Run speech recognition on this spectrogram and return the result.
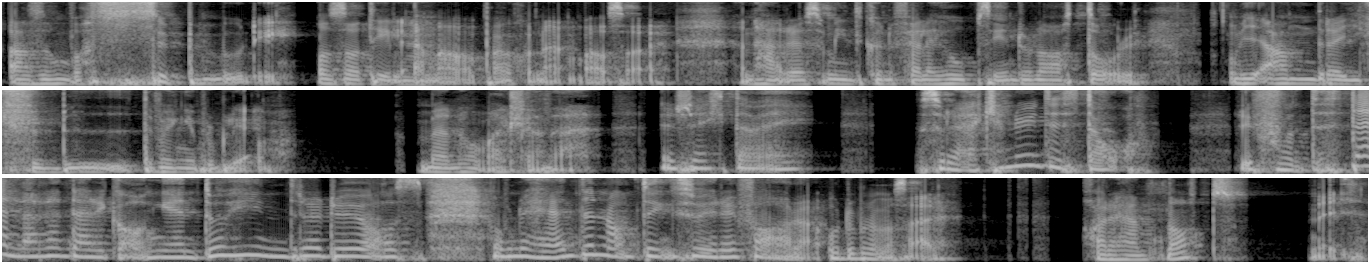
Alltså hon var supermoody. Och sa till en av pensionärerna, så här, en herre som inte kunde fälla ihop sin rollator. Vi andra gick förbi, det var inget problem. Men hon verkligen där, ursäkta mig, så där kan du inte stå. Du får inte ställa den där gången, då hindrar du oss. Om det händer någonting så är det fara. Och då blir man så här, har det hänt något? Nej.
